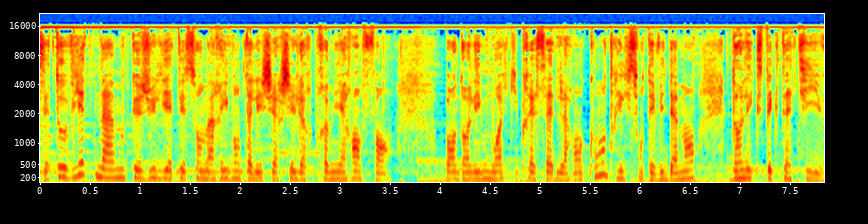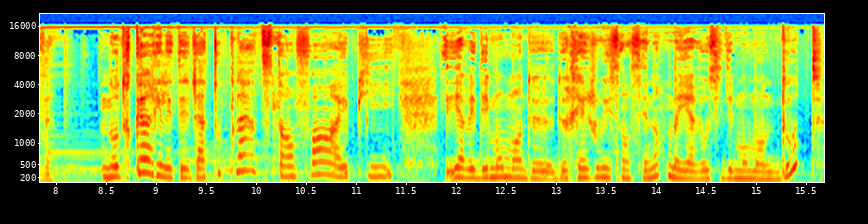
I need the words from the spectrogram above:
C'est au Vietnam que Juliette et son mari vont aller chercher leur premier enfant. Pendant les mois qui précèdent la rencontre, ils sont évidemment dans l'expectative. Notre cœur, il était déjà tout plein de cet enfant, et puis il y avait des moments de, réjouissance énorme, mais il y avait aussi des moments de doute.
